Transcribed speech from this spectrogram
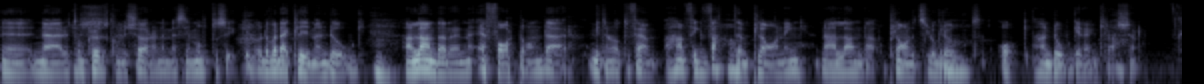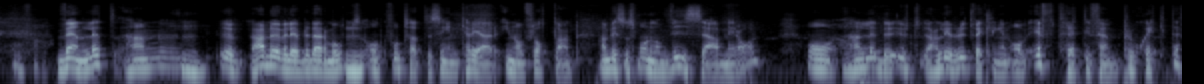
eh, när Tom Cruise kommer körande med sin motorcykel. Och det var där Klimen dog. Mm. Han landade en F18 där 1985. Han fick vattenplaning när han landade och planet slog runt och han dog i den kraschen. Oh, Venlet, han, mm. han överlevde däremot mm. och fortsatte sin karriär inom flottan. Han blev så småningom viceamiral och han ledde, ut, han ledde utvecklingen av F35-projektet.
